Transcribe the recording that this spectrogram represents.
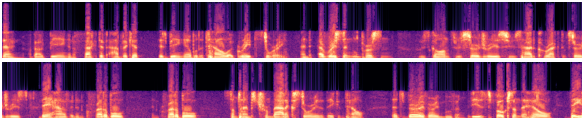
thing about being an effective advocate is being able to tell a great story. And every single person who's gone through surgeries, who's had corrective surgeries, they have an incredible, incredible, sometimes traumatic story that they can tell that's very, very moving. These folks on the Hill, they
